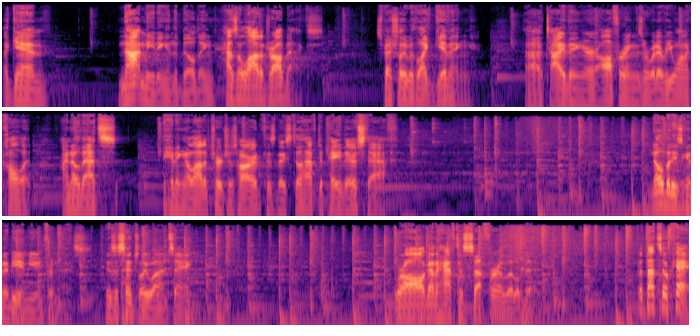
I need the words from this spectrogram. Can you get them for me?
again, not meeting in the building has a lot of drawbacks, especially with like giving, uh, tithing, or offerings, or whatever you want to call it. I know that's hitting a lot of churches hard because they still have to pay their staff. Nobody's going to be immune from this, is essentially what I'm saying. We're all going to have to suffer a little bit. But that's okay.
